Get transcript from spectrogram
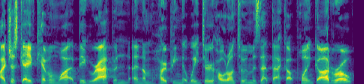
I just gave Kevin White a big rap, and, and I'm hoping that we do hold on to him as that backup point guard role.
